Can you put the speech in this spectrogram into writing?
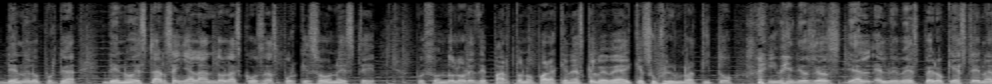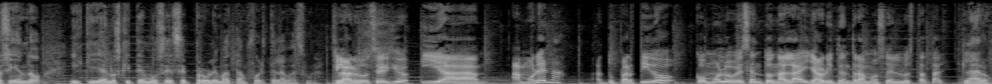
denme la oportunidad de no estar señalando las cosas porque son, este, pues son dolores de parto, ¿no? Para que nazca el bebé hay que sufrir un ratito y Dios, Dios, ya el, bebé espero que esté naciendo y que ya nos quitemos ese problema tan fuerte de la basura. Claro, Sergio. ¿Y a, a Morena? A tu partido, ¿cómo lo ves en Tonalá? Y ahorita entramos en lo estatal. Claro.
